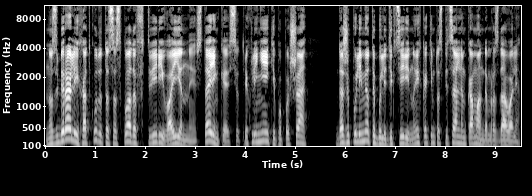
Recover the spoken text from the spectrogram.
Но забирали их откуда-то со складов в Твери, военные. Старенькое все, трехлинейки, ППШ. Даже пулеметы были дегтяри, но их каким-то специальным командам раздавали.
